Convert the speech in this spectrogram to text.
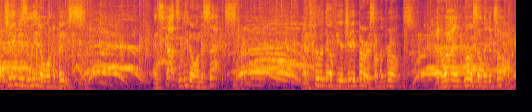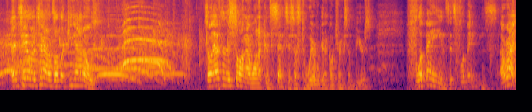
And Jamie Zalito on the bass. And Scott Zalito on the sax. And Philadelphia J. Burris on the drums. And Ryan Gross on the guitar and Taylor Towns on the pianos. So after this song, I want a consensus as to where we're gonna go drink some beers. Flabanes, it's Flabanes. All right.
